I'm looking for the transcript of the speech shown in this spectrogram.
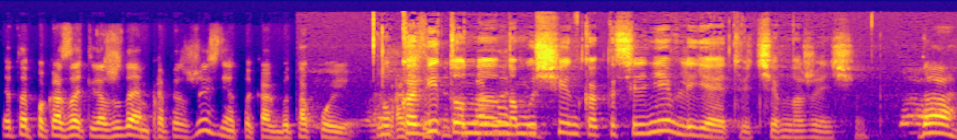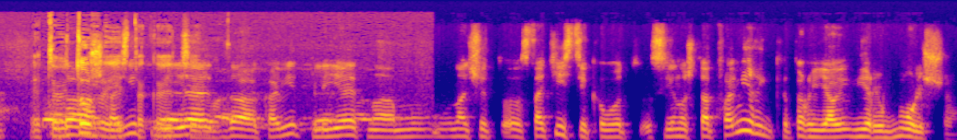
Это показатель ожидаем протез жизни, это как бы такой... Ну, ковид, он на мужчин как-то сильнее влияет ведь, чем на женщин. Да. Это да, тоже есть такая влияет, тема. Да, ковид влияет на, значит, статистика вот Соединенных Штатов Америки, которой я верю больше.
